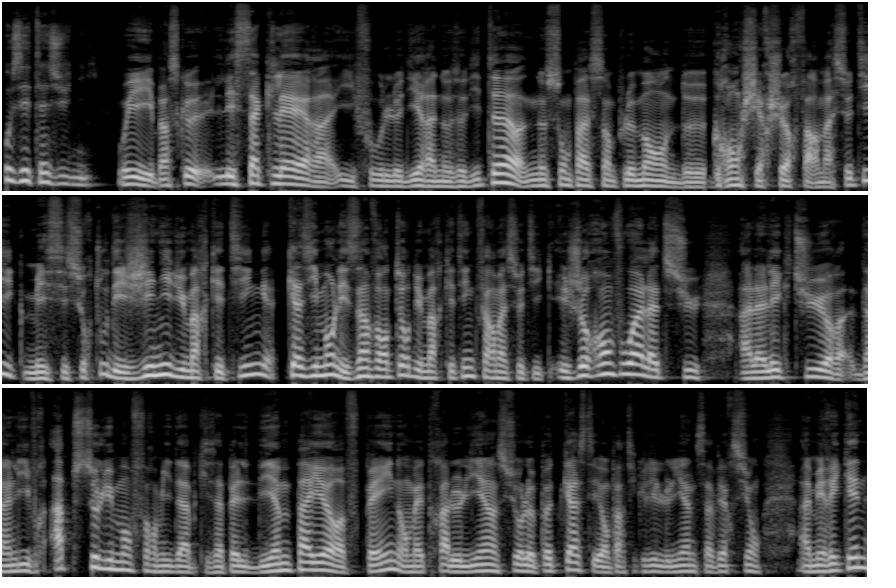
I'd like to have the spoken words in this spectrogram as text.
aux États-Unis. Oui, parce que les Sackler, il faut le dire à nos auditeurs, ne sont pas simplement de grands chercheurs pharmaceutiques, mais c'est surtout des génies du marketing, quasiment les inventeurs du marketing pharmaceutique. Et je renvoie là-dessus à la lecture d'un livre absolument formidable qui s'appelle The Empire of Pain. On mettra le lien sur le podcast et en particulier le lien de sa version américaine,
